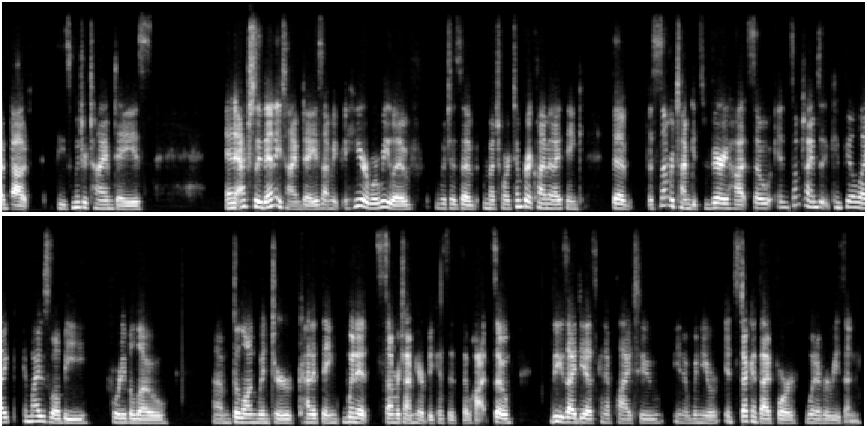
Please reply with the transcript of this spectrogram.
about these wintertime days and actually the anytime days i mean here where we live which is a much more temperate climate i think the the summertime gets very hot. So, and sometimes it can feel like it might as well be 40 below um, the long winter kind of thing when it's summertime here because it's so hot. So, these ideas can apply to, you know, when you're it's stuck inside for whatever reason.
